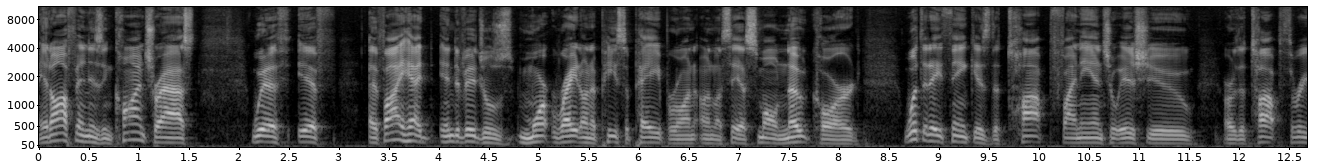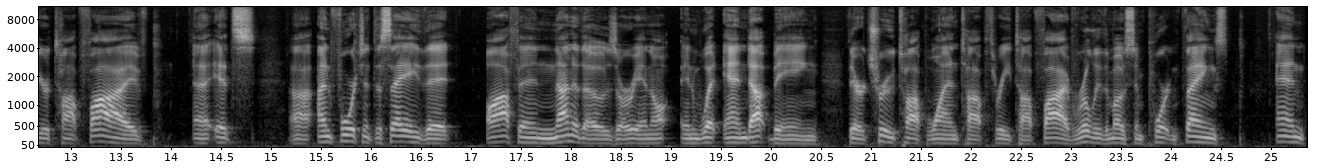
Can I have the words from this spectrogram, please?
it often is in contrast with if if I had individuals write on a piece of paper on on let's say a small note card what do they think is the top financial issue or the top three or top five, uh, it's uh, unfortunate to say that often none of those are in in what end up being their true top one, top three, top five. Really, the most important things. And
